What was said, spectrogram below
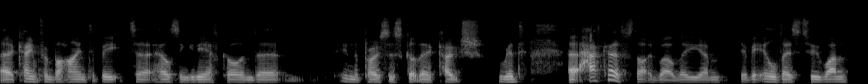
uh, came from behind to beat uh, Helsinki and. Uh, in the process, got their coach rid. Uh, Haka started well. They um, they beat Ilves two one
